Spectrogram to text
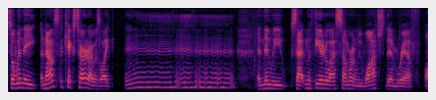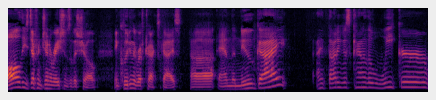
So when they announced the Kickstarter, I was like, eh. and then we sat in the theater last summer and we watched them riff all these different generations of the show, including the RiffTrax guys, uh, and the new guy. I thought he was kind of the weaker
